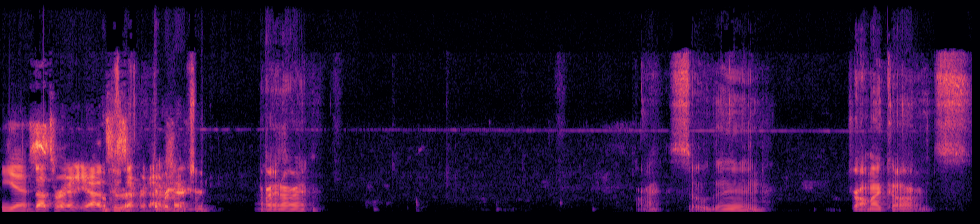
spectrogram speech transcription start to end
Yes. That's right. Yeah, it's a Okay, separate action. All right, all right. All right, so then draw my cards.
